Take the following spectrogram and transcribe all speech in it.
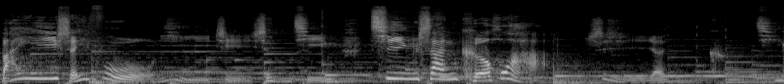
白衣谁负？一纸深情，青山可画，世人可亲。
